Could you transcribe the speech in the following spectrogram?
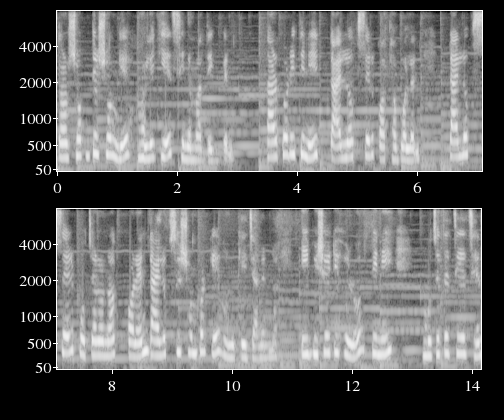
দর্শকদের সঙ্গে হলে গিয়ে সিনেমা দেখবেন। তারপরে তিনি টাইলক্সের কথা বলেন। টাইলক্সের প্রচারণা করেন। টাইলক্সের সম্পর্কে অনেকেই জানেন না। এই বিষয়টি হলো, তিনি বোঝাতে চেয়েছেন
